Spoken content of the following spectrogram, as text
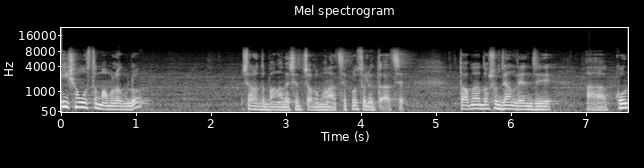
এই সমস্ত মামলাগুলো সাধারণত বাংলাদেশে চলমান আছে, প্রচলিত আছে। তো আপনারা দর্শক জানলেন যে কোন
